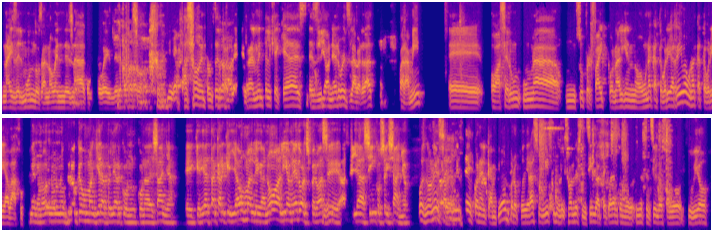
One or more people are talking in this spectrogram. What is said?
nice del mundo, o sea, no vendes nada con este güey. Ya pasó. Ya pasó, entonces realmente el que queda es, es Leon Edwards, la verdad, para mí, eh, o hacer un, una, un super fight con alguien o una categoría arriba o una categoría abajo. Bueno, no, no, no creo que Usman quiera pelear con, con Adesanya. Eh, quería destacar que ya Usman le ganó a Leon Edwards, pero hace, hace ya cinco o seis años. Pues no necesariamente con el campeón, pero pudiera subir como hizo Anderson Silva. ¿Te acuerdas cuando Anderson Silva subió, subió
